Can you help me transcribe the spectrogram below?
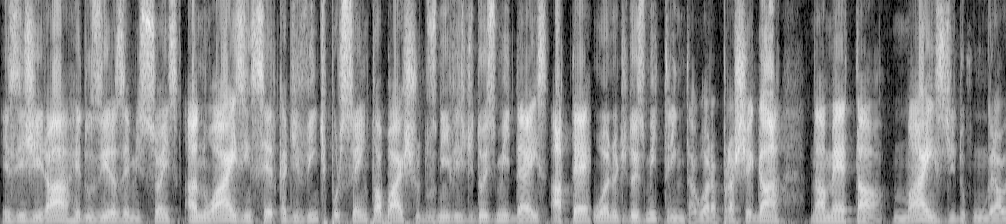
exigirá reduzir as emissões anuais em cerca de 20% abaixo dos níveis de 2010 até o ano de 2030. Agora, para chegar na meta mais de 1,5 grau,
